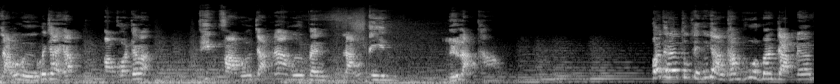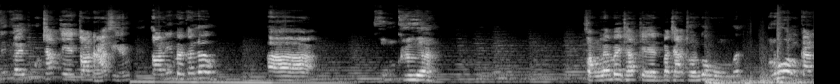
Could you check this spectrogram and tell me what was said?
หลังมือไม่ใช่ครับ บางคนใช่ว่าพลิกฝ่ามือจากหน้ามือเป็นหลังตีนหรือหลังเท้า เพราะฉะนั้นทุกสิ่งทุกอย่างคำพูดมันจากเดิมที่เคยพูดชัดเจนตอนหาเสียง ตอนนี้มันก็เริ่มคลุมเครือฟังแล้วไม่ชัดเจนประชาชนก็งงว่าร่วมกัน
